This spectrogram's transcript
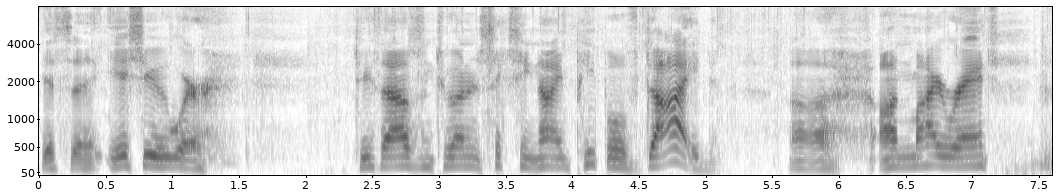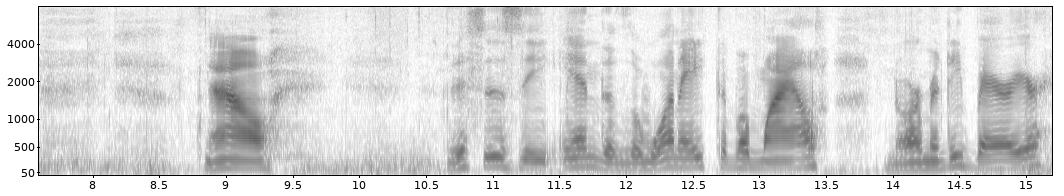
It's an issue where 2,269 people have died uh, on my ranch. Now, this is the end of the one-eighth of a mile Normandy barrier,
